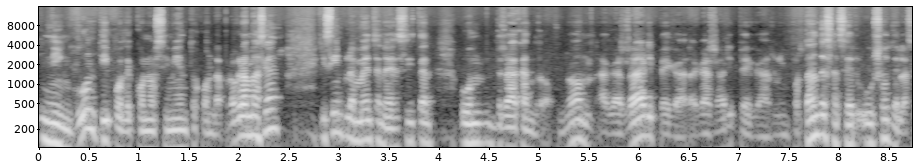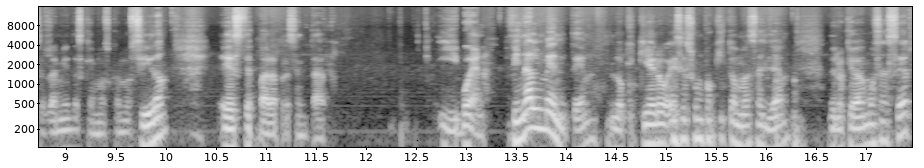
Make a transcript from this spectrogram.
ningún tipo de conocimiento con la programación y simplemente necesitan un drag and drop, ¿no? Agarrar y pegar, agarrar y pegar. Lo importante es hacer uso de las herramientas que hemos conocido este, para presentarlo. Y bueno, finalmente, lo que quiero, ese es un poquito más allá de lo que vamos a hacer,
